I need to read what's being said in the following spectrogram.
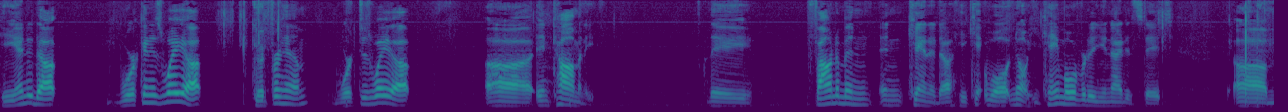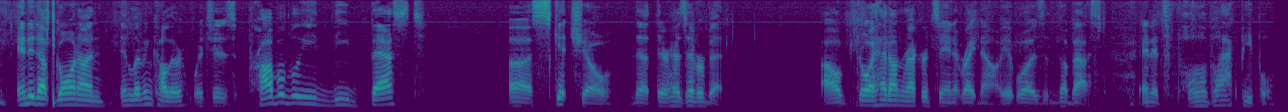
He ended up working his way up. Good for him. Worked his way up uh, in comedy. They found him in, in Canada. He came, well, no, he came over to the United States. Um, ended up going on In Living Color, which is probably the best uh, skit show that there has ever been. I'll go ahead on record saying it right now. It was the best, and it's full of black people.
